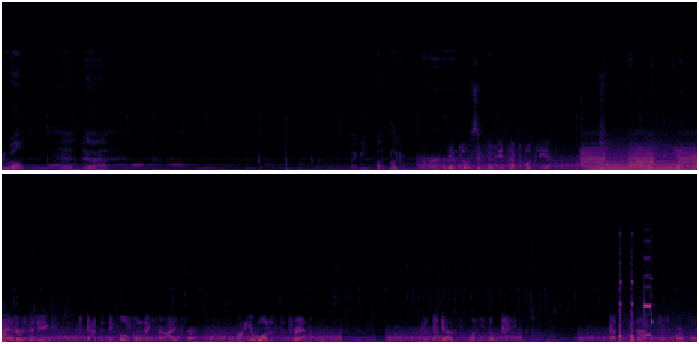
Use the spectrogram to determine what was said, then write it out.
That worked out pretty well. And uh, I need probably put like a Marder. Den sollen wir für Sie transportieren. Hinterweg. Startet den Motor. Need some extra eyes, sir? Who do you want us to transport? Good scout is one you don't see. Grab the binoculars, Corporal.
